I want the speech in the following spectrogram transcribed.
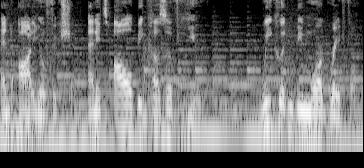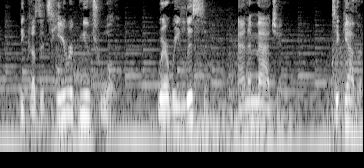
and audio fiction. And it's all because of you. We couldn't be more grateful because it's here at Mutual where we listen and imagine together.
